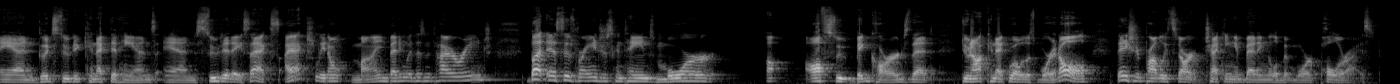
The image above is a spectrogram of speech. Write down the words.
and good suited connected hands and suited ace X, I actually don't mind betting with his entire range. But as his range just contains more uh, offsuit big cards that do not connect well with this board at all, then he should probably start checking and betting a little bit more polarized.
